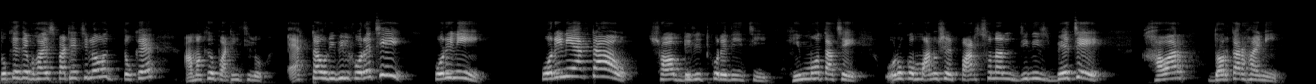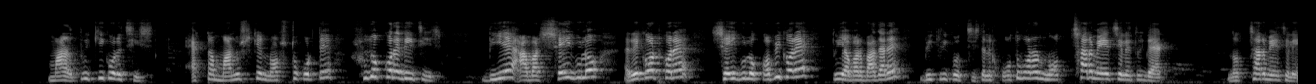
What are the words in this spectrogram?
তোকে যে ভয়েস পাঠিয়েছিল, তোকে আমাকেও পাঠিয়েছিল। একটাও রিভিল করেছি? করিনি। করিনি একটাও। সব ডিলিট করে দিয়েছি। হিম্মত আছে, ওরকম মানুষের পার্সোনাল জিনিস বেচে খাওয়ার দরকার হয়নি। মা, তুই কি করেছিস? একটা মানুষকে নষ্ট করতে সুযোগ করে দিয়েছিস। দিয়ে আবার সেইগুলো রেকর্ড করে, সেইগুলো কপি করে তুই আবার বাজারে বিক্রি করছিস। তাহলে কত বড় নচ্ছার মেয়ে ছেলে তুই দেখ। নচ্ছার মেয়ে ছেলে।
